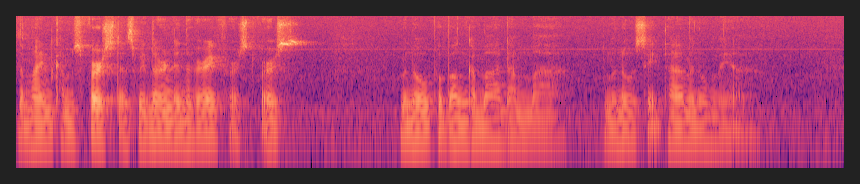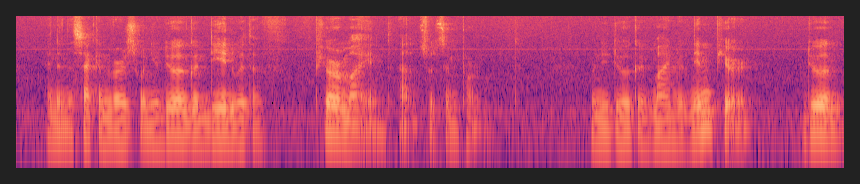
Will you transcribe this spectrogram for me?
The mind comes first, as we learned in the very first verse. Manopubbangama dhamma, manosettha manomaya. And in the second verse, when you do a good deed with a pure mind, that's what's important. When you do a good mind with an impure, do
